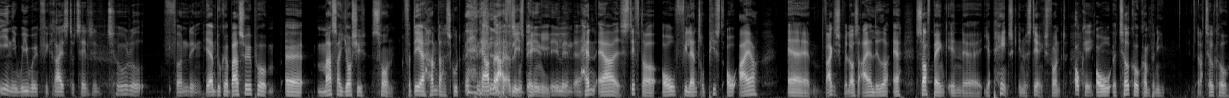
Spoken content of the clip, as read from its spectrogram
egentlig, WeWork fik rejst totalt til total funding? det. Jamen, du kan bare søge på øh, Masayoshi Son, for det er ham, der har skudt. det er ham, der har flest skudt penge hele, i. hele ind. Ja. Han er stifter og filantropist og ejer af, faktisk vel også ejer leder af Softbank, en øh, japansk investeringsfond, Okay, og uh, Telco Company, eller Telco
